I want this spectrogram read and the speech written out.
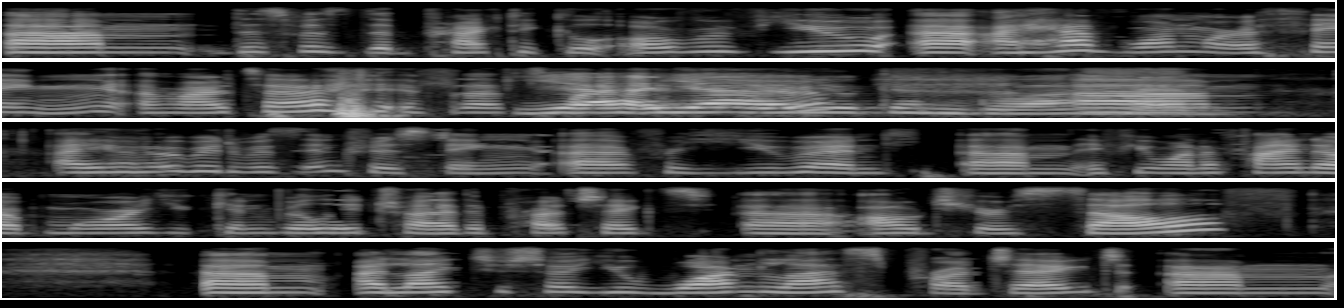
Um, this was the practical overview. Uh, I have one more thing, Marta, if that's yeah, yeah, you. you. can go ahead. Um, I hope it was interesting uh, for you. And um, if you want to find out more, you can really try the project uh, out yourself. Um, I'd like to show you one last project um,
